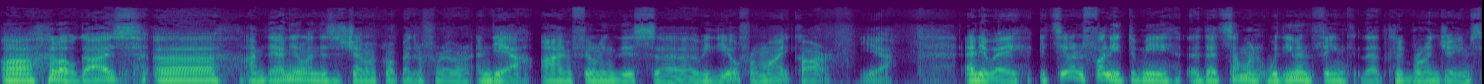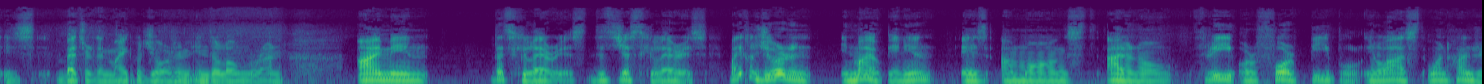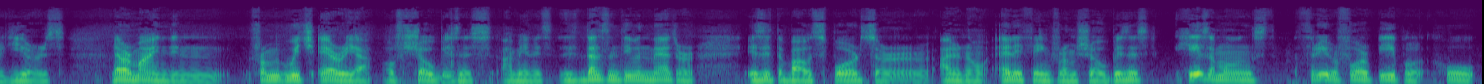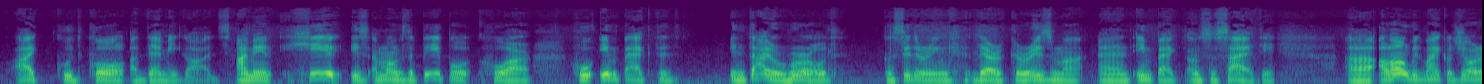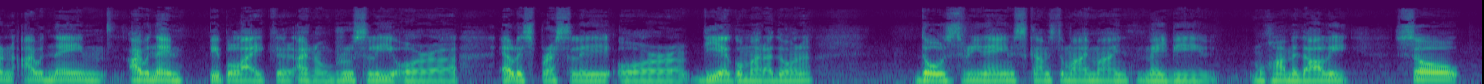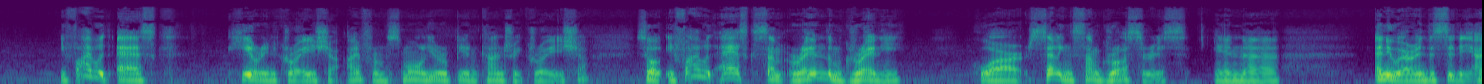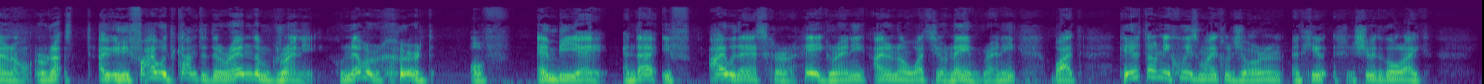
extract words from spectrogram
Uh, hello guys, uh, I'm Daniel and this is channel Cro Petro Forever and yeah, I'm filming this uh, video from my car, yeah. Anyway, it's even funny to me that someone would even think that LeBron James is better than Michael Jordan in the long run. I mean, that's hilarious, that's just hilarious. Michael Jordan, in my opinion, is amongst, I don't know, three or four people in last 100 years never mind in from which area of show business i mean it doesn't even matter is it about sports or i don't know anything from show business. He's amongst three or four people who i could call a demigods. I mean he is amongst the people who are who impacted entire world considering their charisma and impact on society. Uh, along with Michael Jordan, I would name I would name people like uh, I don't know Bruce Lee or uh, Elvis Presley or Diego Maradona. Those three names comes to my mind. Maybe Muhammad Ali. So, if I would ask here in Croatia, I'm from small European country, Croatia. So if I would ask some random granny who are selling some groceries in uh, anywhere in the city. I don't know. I mean, if I would come to the random granny who never heard of NBA, and that if I would ask her, "Hey, Granny, I don't know what's your name, Granny, but can you tell me who is Michael Jordan?" and he she would go like,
